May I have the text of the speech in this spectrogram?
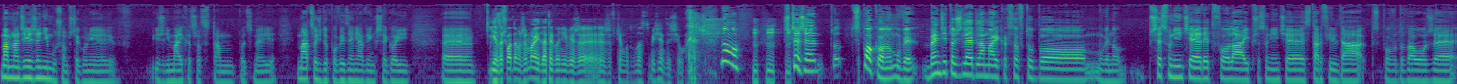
Mam nadzieję, że nie muszą, szczególnie jeżeli Microsoft tam, powiedzmy, ma coś do powiedzenia większego i e, Ja zakładam, że ma i dlatego nie wierzę, że w ciągu 12 miesięcy się ukaże. No, szczerze, to spoko, no mówię, będzie to źle dla Microsoftu, bo mówię, no przesunięcie Redfalla i przesunięcie Starfielda spowodowało, że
